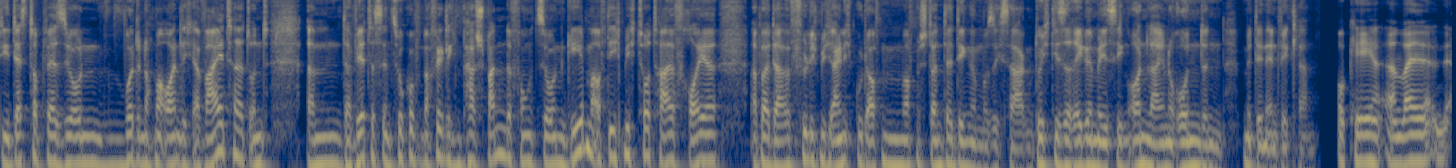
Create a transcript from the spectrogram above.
die Desktop-Version wurde nochmal ordentlich erweitert und ähm, da wird es in Zukunft noch wirklich ein paar spannende Funktionen geben, auf die ich mich total freue. Aber da fühle ich mich eigentlich gut auf dem, auf dem Stand der Dinge, muss ich sagen, durch diese regelmäßigen Online-Runden mit den Entwicklern. Okay, äh, weil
